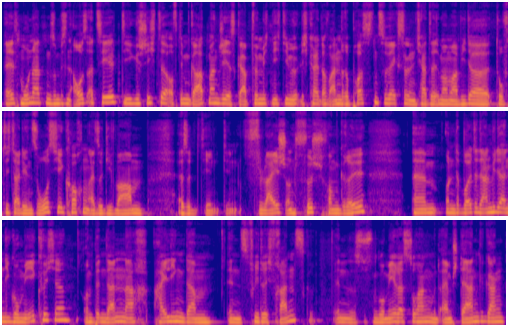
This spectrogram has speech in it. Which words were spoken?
elf Monaten so ein bisschen auserzählt, die Geschichte auf dem Gartmanger. Es gab für mich nicht die Möglichkeit, auf andere Posten zu wechseln. Ich hatte immer mal wieder, durfte ich da den Soße hier kochen, also die warmen, also den, den Fleisch und Fisch vom Grill. Ähm, und wollte dann wieder in die Gourmetküche und bin dann nach Heiligendamm ins Friedrich Franz, in, das ist ein Gourmet-Restaurant mit einem Stern gegangen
